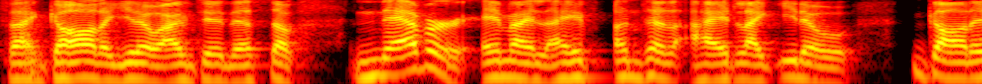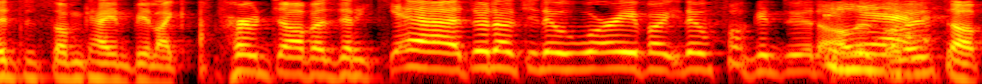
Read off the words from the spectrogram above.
thank God, you know, I'm doing this stuff. Never in my life until I'd like, you know, got into some kind of be like a perm job. I was like, yeah, don't have to, you know, worry about, you know, fucking doing all this yeah. other stuff.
